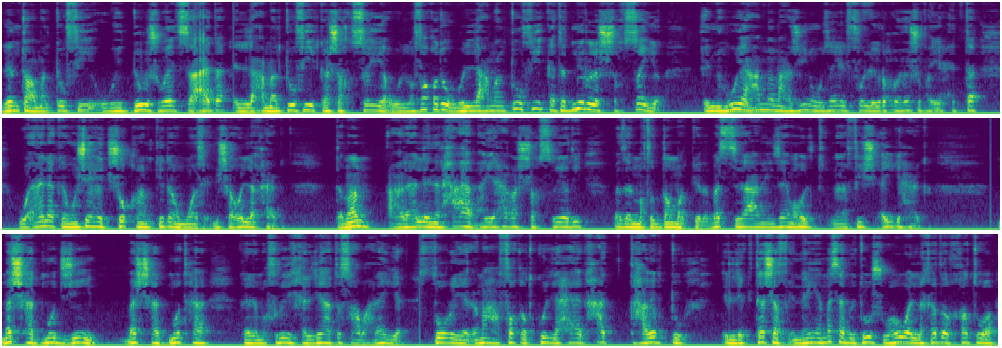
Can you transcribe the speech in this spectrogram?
اللي أنتوا عملتوه فيه. وادوا له شوية سعادة. اللي عملتوه فيه كشخصية واللي فقده واللي عملتوه فيه كتدمير للشخصية. إن هو يا عم مع جين وزي الفل يروحوا يعيشوا في أي حتة. وأنا كمشاهد شكرا كده وموافق. مش هقول لك حاجة. تمام؟ على الأقل نلحقها بأي حاجة الشخصية دي بدل ما تتدمر كده. بس يعني زي ما قلت ما فيش أي حاجة. مشهد موت جين. مشهد موتها كان المفروض يخليها تصعب عليا. ثور يا جماعة فقد كل حاجة. حتى حبيبته اللي اكتشف إن هي ما سابتوش وهو اللي خد الخطوة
